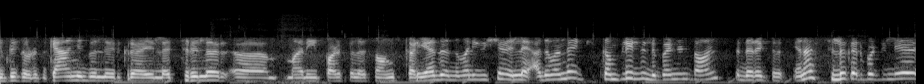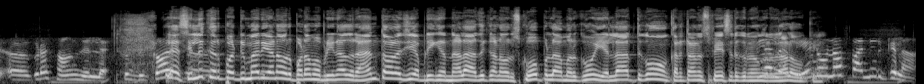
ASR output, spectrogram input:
எப்படி சொல்றது கேனிபிள் இருக்கிற இல்ல த்ரில்லர் மாதிரி படத்துல சாங்ஸ் கிடையாது. அந்த மாதிரி விஷயம் இல்லை. அது வந்து it's completely depend on director ஏன்னா சில்லு கருப்பட்டிலே uh, கூட சாங்ஸ் இல்லை. பிகாஸ் சில்லுக்கருப்பட்டு மாதிரியான ஒரு படம் அப்படின்னா ஒரு ஆந்தாலஜி அப்படிங்கறதுனால அதுக்கான ஒரு ஸ்கோப் இல்லாமல் இருக்கும். எல்லாத்துக்கும் கரெக்டான ஸ்பேஸ் இருக்கிறதுனால ஓகே பண்ணிருக்கலாம்.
